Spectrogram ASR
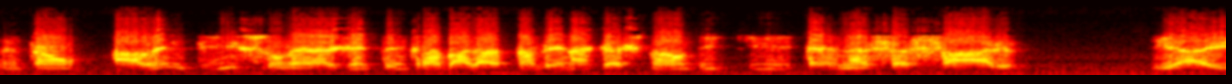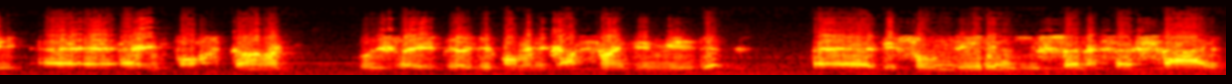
Então, além disso, né, a gente tem trabalhado também na questão de que é necessário, e aí é, é, é importante os veículos de comunicação e de mídia é, difundirem isso, é necessário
